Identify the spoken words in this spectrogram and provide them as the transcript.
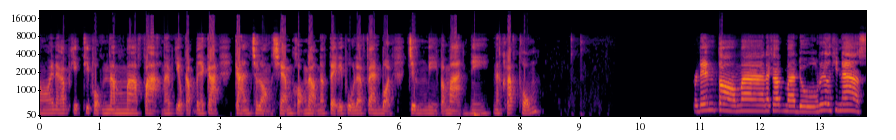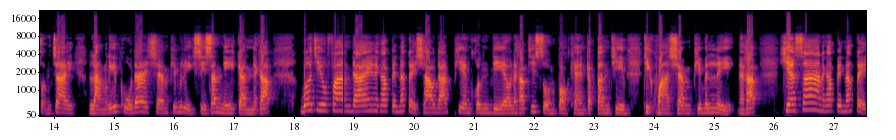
น้อยนะครับคลิปที่ผมนำมาฝากนะครับเกี่ยวกับบรรยากาศการฉลองแชมป์ของเหล่านักเตะลิเวอร์พูลและแฟนบอลจึงมีประมาณนี้นะครับผม ประเด็นต่อมานะครับมาดูเรื่องที่น่าสนใจหลังลิเวอร์พูลได้แชมป์พรีเมียร์ลีกซีซั่นนี้กันนะครับเวอร์จิลฟานได้นะครับเป็นนักเตะชาวดัตเพียงคนเดียวนะครับที่สวมปลอกแขนกับตันทีมที่คว้าแชมป์พรีเมียร์ลีกนะครับเคียซ่านะครับเป็นนักเตะ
